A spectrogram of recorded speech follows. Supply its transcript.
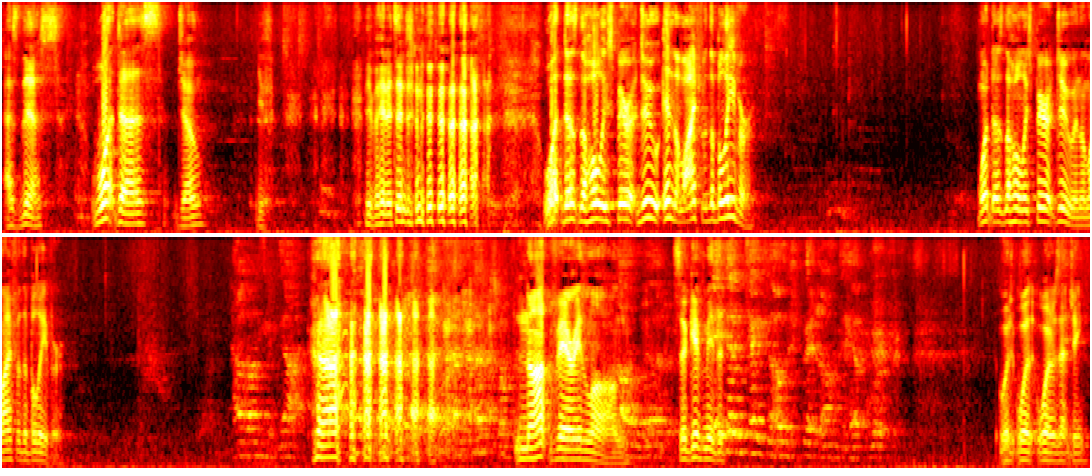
as this. What does, Joe, you've, you paying attention? what does the Holy Spirit do in the life of the believer? What does the Holy Spirit do in the life of the believer? How long you got? Not very long. Uh, So give me It the. It doesn't take the Holy Spirit long to help work. What, what, what is that, Gene?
